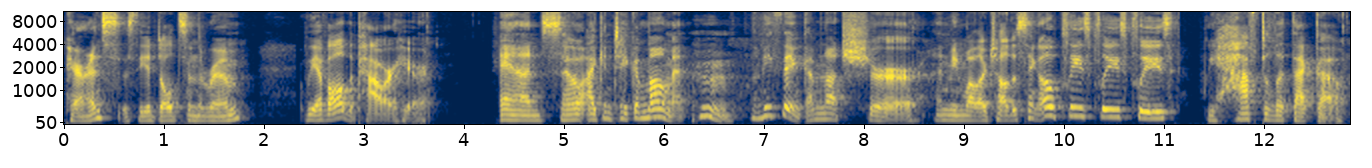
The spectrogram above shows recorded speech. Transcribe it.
parents, as the adults in the room. We have all the power here. And so I can take a moment. Hmm, let me think. I'm not sure. And meanwhile, our child is saying, Oh, please, please, please. We have to let that go.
